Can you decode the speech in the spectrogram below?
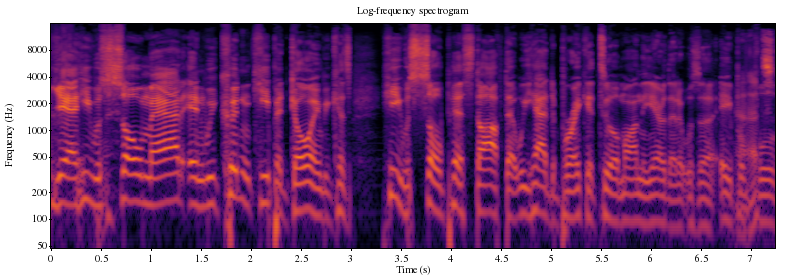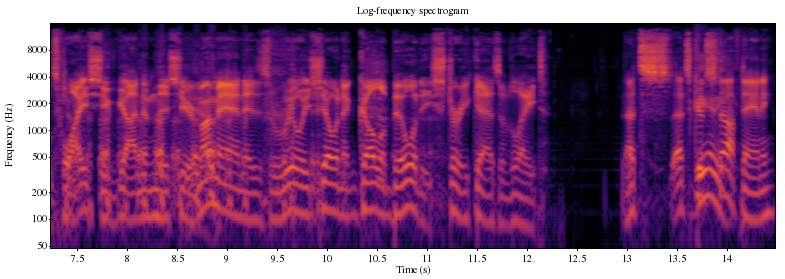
Yeah, he was so mad, and we couldn't keep it going because he was so pissed off that we had to break it to him on the air that it was a April That's Fool's joke. twice you've gotten him this year. My man is really showing a gullibility streak as of late. That's that's good Danny. stuff, Danny.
